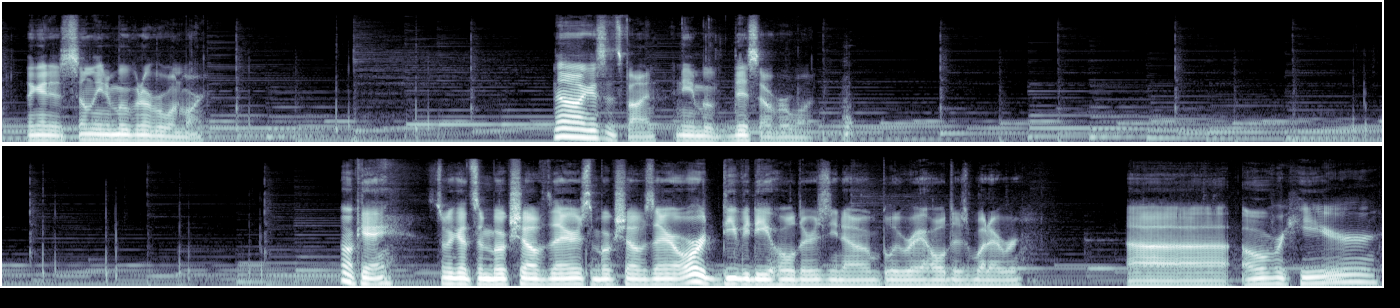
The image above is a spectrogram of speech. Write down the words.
I think I just still need to move it over one more. No, I guess it's fine. I need to move this over one. Okay, so we got some bookshelves there, some bookshelves there, or DVD holders, you know, Blu-ray holders, whatever. Uh, over here,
